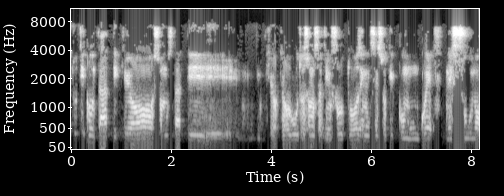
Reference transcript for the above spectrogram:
tutti i contatti che ho sono stati che ho, che ho, avuto sono stati infruttuosi, nel senso che comunque nessuno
